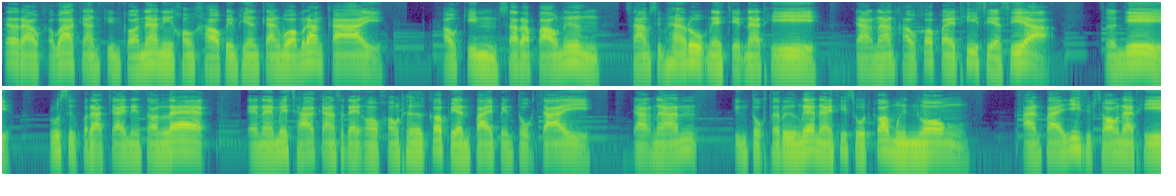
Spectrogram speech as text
และราวกับว่าการกินก่อนหน้านี้ของเขาเป็นเพียงการวอร์มร่างกาย เขากินซาลาเปานึ่ง 35 ลูกใน 7 นาที จากนั้นเขาก็ไปที่เสียเซียเซินยี่รู้สึกประหลาดใจในตอนแรก แต่ในไม่ช้าการแสดงออกของเธอก็เปลี่ยนไปเป็นตกใจ จากนั้น จึงตกตะลึงและในที่สุดก็มึนงง ผ่านไป 22 นาที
